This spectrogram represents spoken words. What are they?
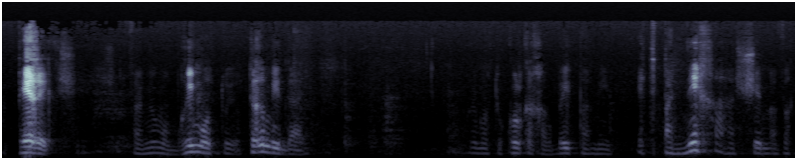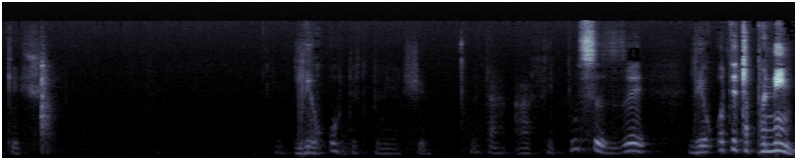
הפרק שלפעמים אומרים אותו יותר מדי אומרים אותו כל כך הרבה פעמים את פניך השם אבקש לראות את פני השם. החיפוש הזה לראות את הפנים.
